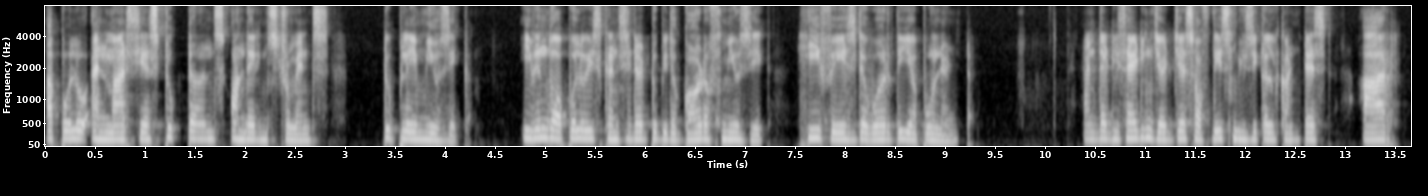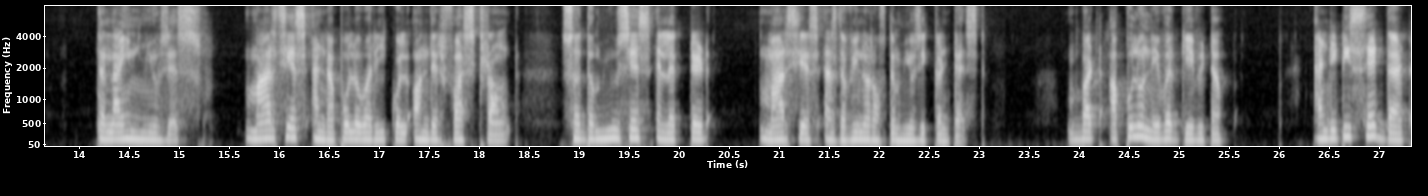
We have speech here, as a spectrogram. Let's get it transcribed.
Apollo and Marsyas took turns on their instruments to play music. Even though Apollo is considered to be the god of music, he faced a worthy opponent. And the deciding judges of this musical contest are the nine muses. Marsyas and Apollo were equal on their first round, so the muses elected Marsyas as the winner of the music contest. But Apollo never gave it up and it is said that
